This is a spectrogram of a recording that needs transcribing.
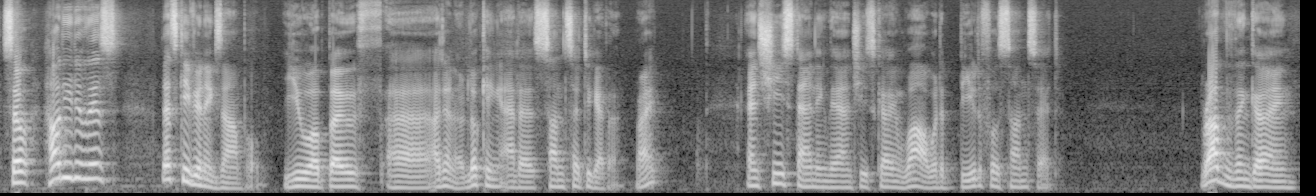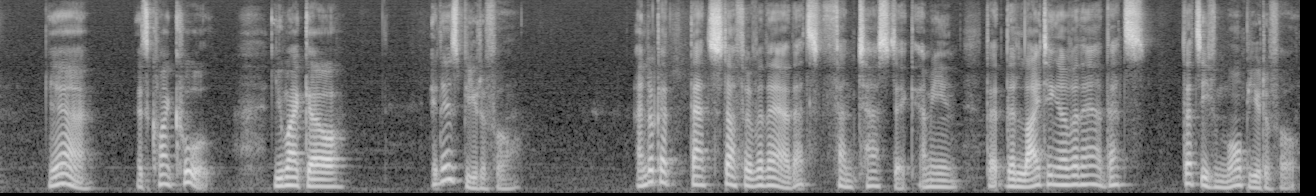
So, how do you do this? Let's give you an example. You are both, uh, I don't know, looking at a sunset together, right? And she's standing there and she's going, wow, what a beautiful sunset. Rather than going, yeah, it's quite cool, you might go, it is beautiful. And look at that stuff over there. That's fantastic. I mean, the, the lighting over there, that's, that's even more beautiful.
